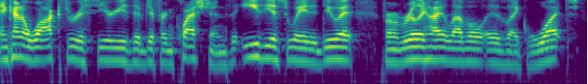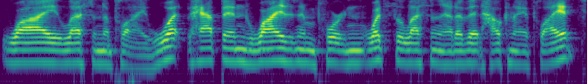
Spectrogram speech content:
And kind of walk through a series of different questions. The easiest way to do it from a really high level is like, what, why, lesson, apply. What happened? Why is it important? What's the lesson out of it? How can I apply it?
